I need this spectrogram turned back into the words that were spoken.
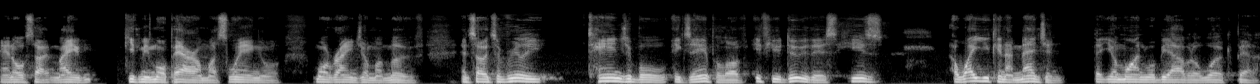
and also it may give me more power on my swing or more range on my move. And so it's a really tangible example of if you do this, here's a way you can imagine that your mind will be able to work better.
